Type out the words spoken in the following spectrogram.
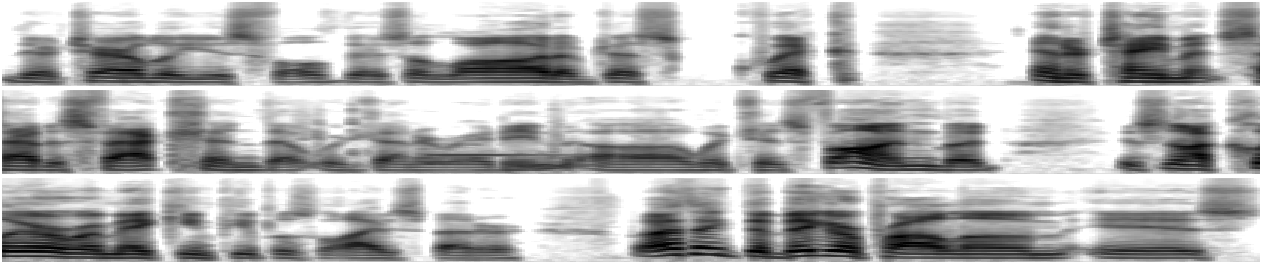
they're terribly useful. There's a lot of just quick entertainment satisfaction that we're generating, uh, which is fun, but it's not clear we're making people's lives better. But I think the bigger problem is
